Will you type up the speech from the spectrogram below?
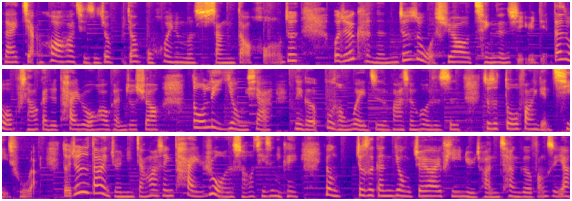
来讲话的话，其实就比较不会那么伤到喉咙。就是我觉得可能就是我需要轻声细语一点，但是我不想要感觉太弱的话，我可能就需要多利用一下那个不同位置的发声，或者。是，就是多放一点气出来，对，就是当你觉得你讲话声音太弱的时候，其实你可以用，就是跟用 JYP 女团唱歌方式一样，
